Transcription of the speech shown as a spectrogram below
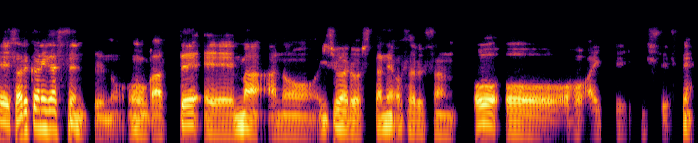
えー、サルカニ合戦っていうのがあって、えー、まあ、あの、意地悪をしたね、お猿さんを相手にしてですね、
